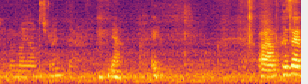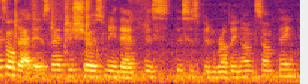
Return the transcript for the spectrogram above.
Don't know my own strength there. Yeah. Um, cause that's all that is, that just shows me that this, this has been rubbing on something.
